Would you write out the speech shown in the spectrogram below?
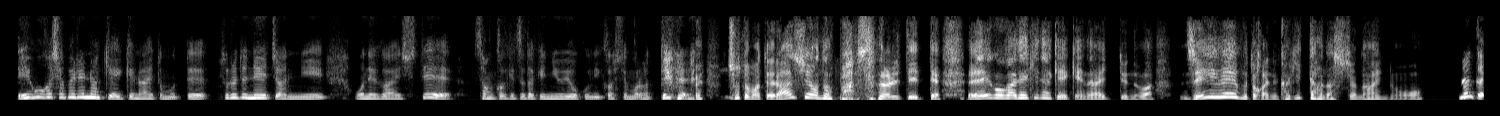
英語が喋れなきゃいけないと思って、それで姉ちゃんにお願いして、3ヶ月だけニューヨークに行かせてもらって、ちょっと待って、ラジオのパーソナリティって、英語ができなきゃいけないっていうのは、J-Wave とかに限った話じゃないの？なんか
